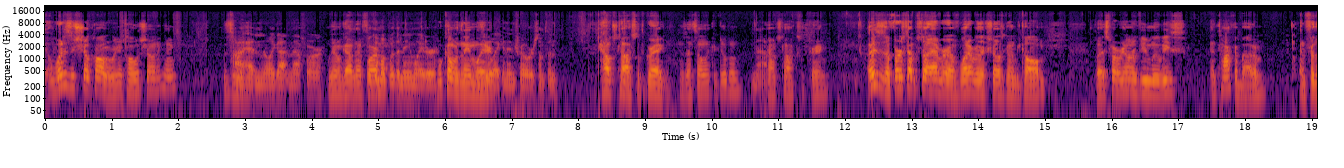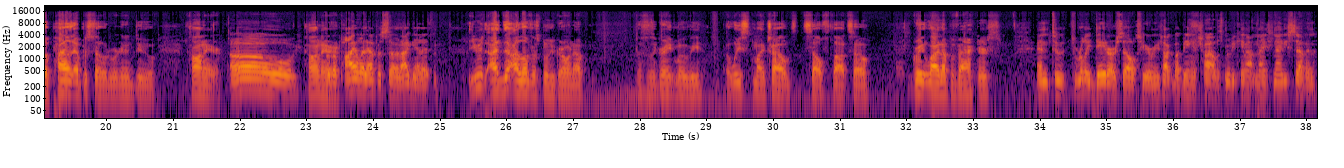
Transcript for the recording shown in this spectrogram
What is this show called? Are we gonna call the show anything? Is I hadn't really gotten that far. we haven't gotten that We'll far. come up with a name later. We'll come up with a name later. like an intro or something. Couch Talks with Greg. Does that sound like a good one? No. Couch Talks with Greg. Oh, this is the first episode ever of whatever the show is going to be called. But it's where we're going to review movies and talk about them. And for the pilot episode, we're going to do Con Air. Oh, Con Air. for the pilot episode, I get it. You, I, I love this movie growing up. This is a great movie. At least my child self thought so. Great lineup of actors. And to, to really date ourselves here, when you talk about being a child, this movie came out in 1997.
